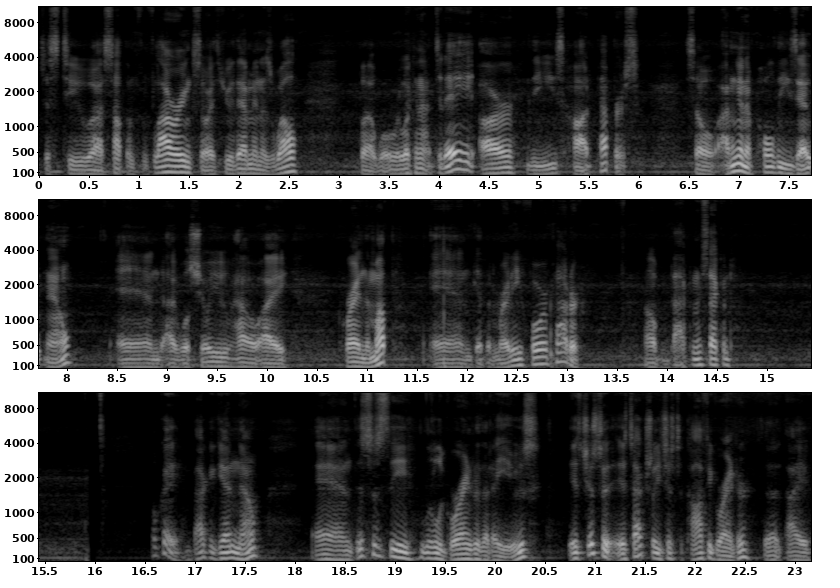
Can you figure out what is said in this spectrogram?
just to uh, stop them from flowering, so I threw them in as well. But what we're looking at today are these hot peppers. So I'm going to pull these out now, and I will show you how I grind them up and get them ready for powder. I'll be back in a second. Okay, back again now. And this is the little grinder that I use. It's just a, it's actually just a coffee grinder that I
